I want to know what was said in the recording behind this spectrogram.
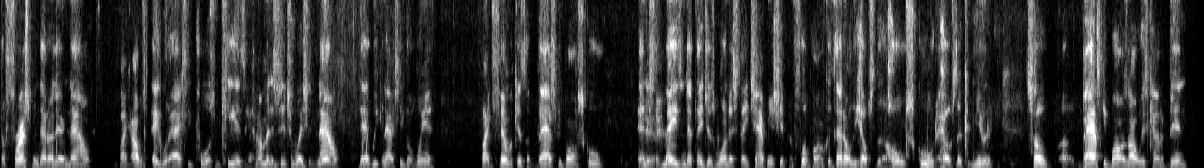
the freshmen that are there now, like I was able to actually pull some kids in. I'm in a situation now that we can actually go win. Like Fenwick is a basketball school. And yeah. it's amazing that they just won a state championship in football because that only helps the whole school, that helps the community. So uh, basketball has always kind of been –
